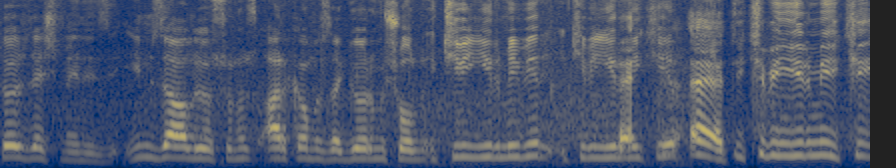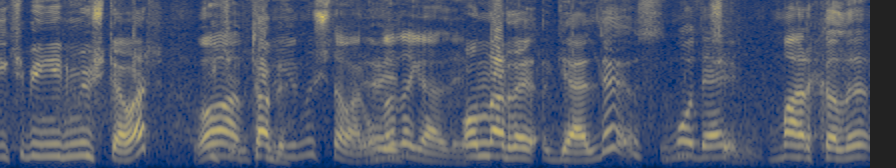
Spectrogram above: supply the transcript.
Sözleşmenizi imzalıyorsunuz. Arkamızda görmüş olduğunuz 2021, 2022. Evet 2022, 2023 de var. Vay, İki- tabii. 2023 de var. Onlar da geldi. Onlar da geldi. Model, Şey, markalı,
